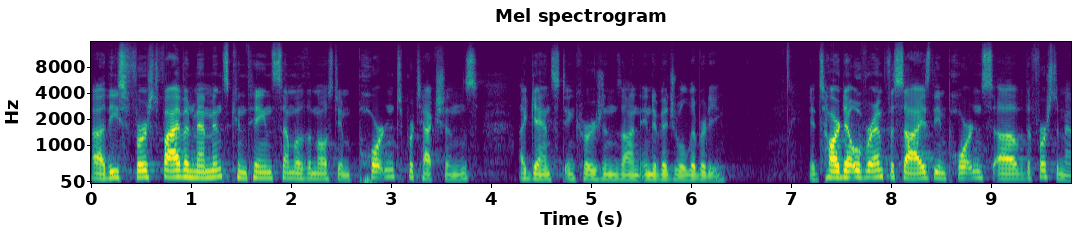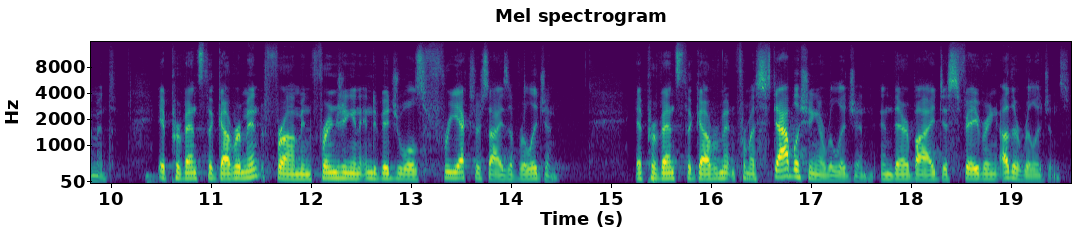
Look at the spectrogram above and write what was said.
Uh, these first five amendments contain some of the most important protections against incursions on individual liberty. It's hard to overemphasize the importance of the First Amendment. It prevents the government from infringing an individual's free exercise of religion. It prevents the government from establishing a religion and thereby disfavoring other religions.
